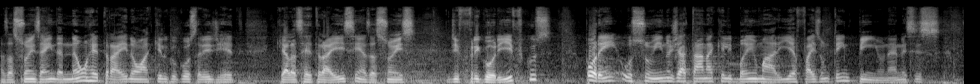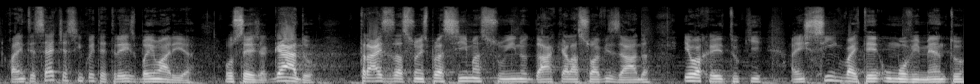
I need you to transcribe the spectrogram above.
As ações ainda não retraíram aquilo que eu gostaria de que elas retraíssem, as ações de frigoríficos. Porém, o suíno já está naquele banho-maria faz um tempinho, né? Nesses 47 a 53 banho-maria. Ou seja, gado traz as ações para cima, suíno dá aquela suavizada. Eu acredito que a gente sim vai ter um movimento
